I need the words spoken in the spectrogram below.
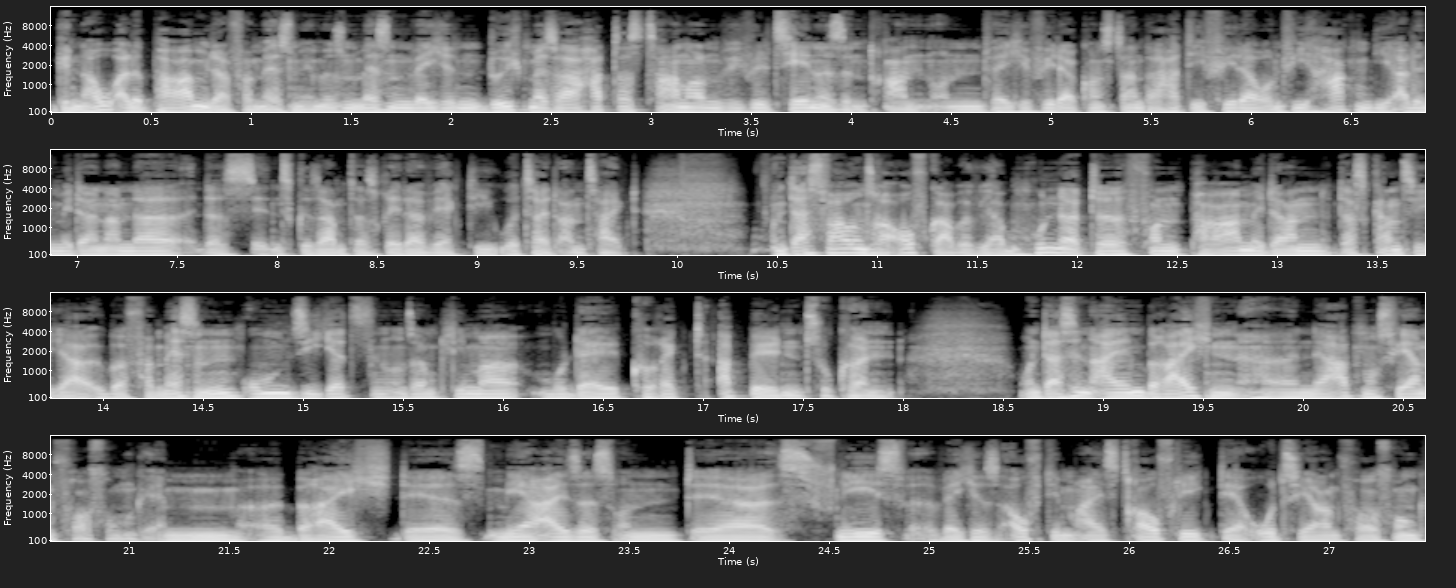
genau alle Parameter vermessen. Wir müssen messen, welchen Durchmesser hat das Zahnrad und wie viele Zähne sind dran und welche Federkonstante hat die Feder und wie haken die alle miteinander, dass insgesamt das Räderwerk die Uhrzeit anzeigt. Und das war unsere Aufgabe. Wir haben hunderte von Parametern das ganze Jahr über vermessen, um sie jetzt in unserem Klimamodell korrekt abbilden zu können. Und das in allen Bereichen, äh, in der Atmosphärenforschung, im äh, Bereich des Meereises und des Schnees, welches auf dem Eis drauf liegt, der Ozeanforschung,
